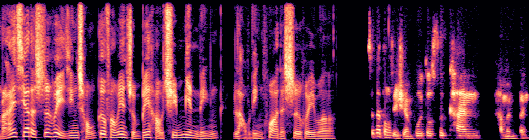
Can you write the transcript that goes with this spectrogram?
马来西亚的社会已经从各方面准备好去面临老龄化的社会吗？这个东西全部都是看他们本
